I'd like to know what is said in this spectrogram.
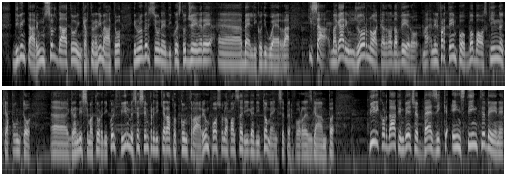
diventare un soldato in cartone animato in una versione di questo genere eh, bellico di guerra. Chissà, magari un giorno accadrà davvero, ma nel frattempo Bob Hoskin, che appunto eh, grandissimo attore di quel film, si è sempre dichiarato contrario, un po' sulla falsariga di Tom Hanks per Forrest Gump. Vi ricordate invece Basic Instinct? Bene,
